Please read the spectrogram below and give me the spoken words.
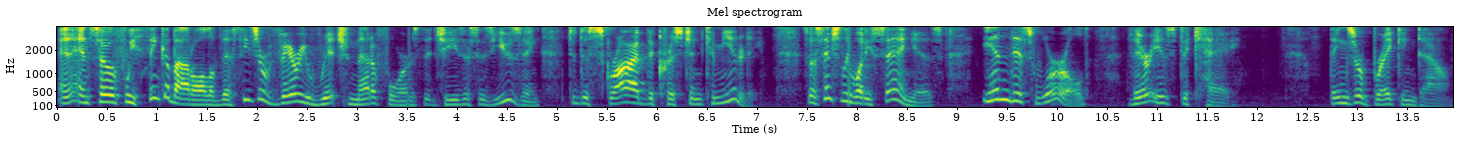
And, and so, if we think about all of this, these are very rich metaphors that Jesus is using to describe the Christian community. So, essentially, what he's saying is in this world, there is decay, things are breaking down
